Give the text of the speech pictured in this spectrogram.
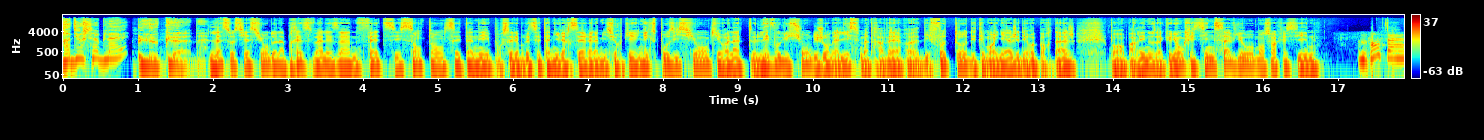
Radio Chablais, le club. L'association de la presse valaisanne fête ses 100 ans cette année. Pour célébrer cet anniversaire, elle a mis sur pied une exposition qui relate l'évolution du journalisme à travers euh, des photos, des témoignages et des reportages. Pour en parler, nous accueillons Christine Savio. Bonsoir Christine. Bonsoir.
